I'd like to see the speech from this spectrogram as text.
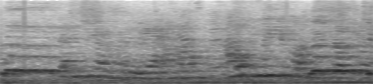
That's what you're going to do, yeah. I hope you leave your club.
